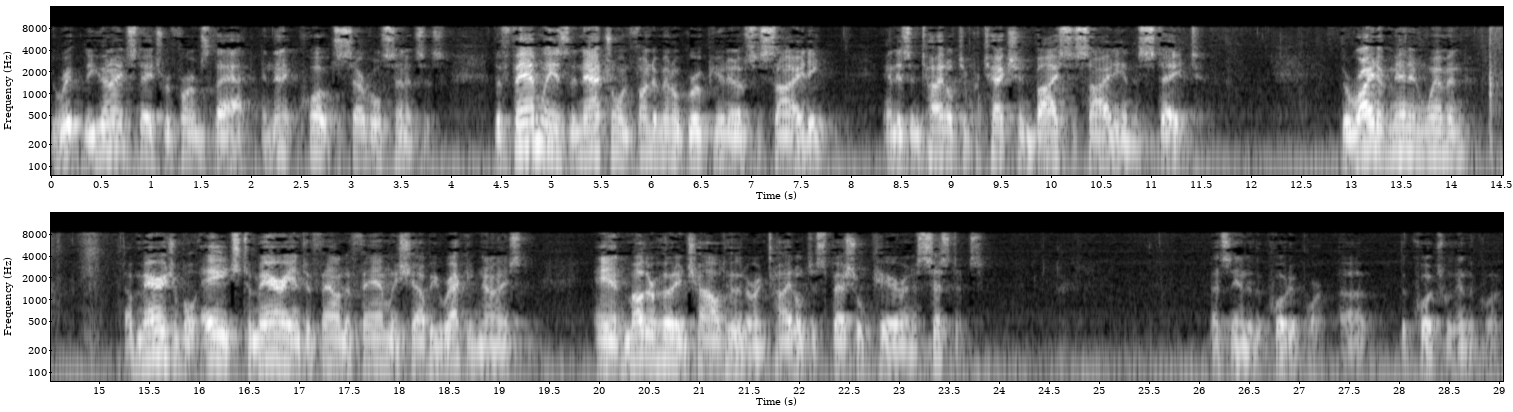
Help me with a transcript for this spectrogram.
the United States reaffirms that, and then it quotes several sentences. The family is the natural and fundamental group unit of society and is entitled to protection by society and the state. The right of men and women of marriageable age to marry and to found a family shall be recognized, and motherhood and childhood are entitled to special care and assistance. That's the end of the quoted part, uh, the quotes within the quote.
